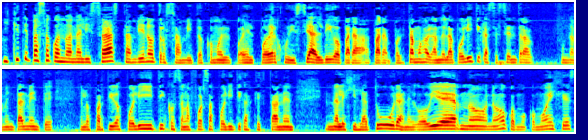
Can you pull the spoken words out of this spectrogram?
¿Y qué te pasa cuando analizás también otros ámbitos, como el, poder judicial? Digo, para, para, porque estamos hablando de la política, se centra fundamentalmente en los partidos políticos, en las fuerzas políticas que están en, en una legislatura, en el gobierno, ¿no? Como, como ejes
